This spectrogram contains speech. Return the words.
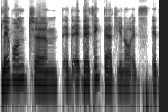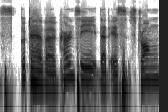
They want um, they think that you know it's it's good to have a currency that is strong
